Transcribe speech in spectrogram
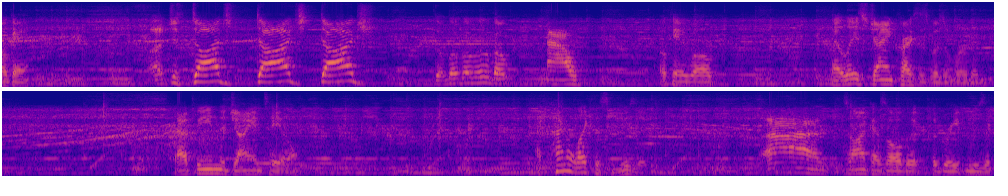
Okay. Uh, just dodge, dodge, dodge. Go, go, go, go, go. Ow. Okay, well, at least Giant Crisis was averted. That being the giant tail. I kind of like this music. Ah, Sonic has all the, the great music.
